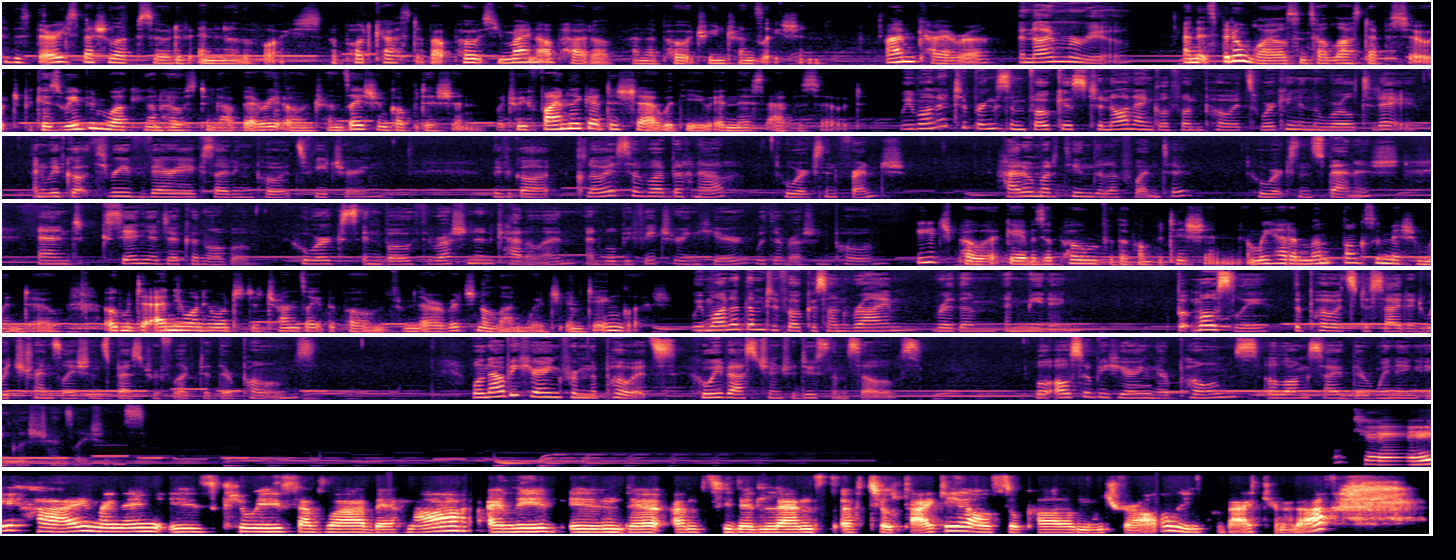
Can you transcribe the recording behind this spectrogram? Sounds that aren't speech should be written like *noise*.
to this very special episode of In Another Voice, a podcast about poets you might not have heard of and their poetry in translation. I'm Kyra. And I'm Maria. And it's been a while since our last episode because we've been working on hosting our very own translation competition, which we finally get to share with you in this episode. We wanted to bring some focus to non Anglophone poets working in the world today, and we've got three very exciting poets featuring. We've got Chloé Savoy Bernard, who works in French, Jairo Martin de la Fuente, who works in Spanish, and Ksenia Diakonova, who works in both Russian and Catalan and will be featuring here with a Russian poem. Each poet gave us a poem for the competition, and we had a month long submission window open to anyone who wanted to translate the poems from their original language into English. We wanted them to focus on rhyme, rhythm, and meaning, but mostly the poets decided which translations best reflected their poems. We'll now be hearing from the poets, who we've asked to introduce themselves. We'll also be hearing their poems alongside their winning English translations. Okay, hi, my name is Chloé Savoy Bernard. I live in the unceded lands of Tiohtià:ke, also called Montreal in Quebec, Canada.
